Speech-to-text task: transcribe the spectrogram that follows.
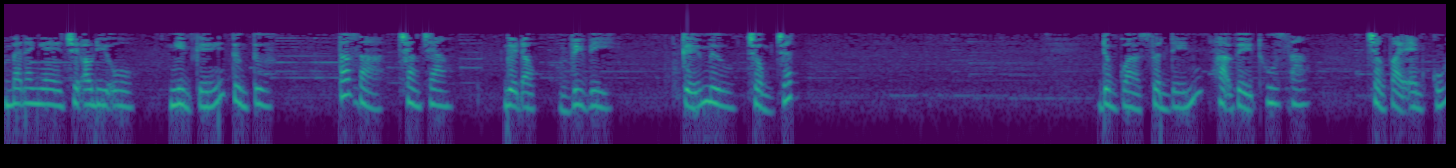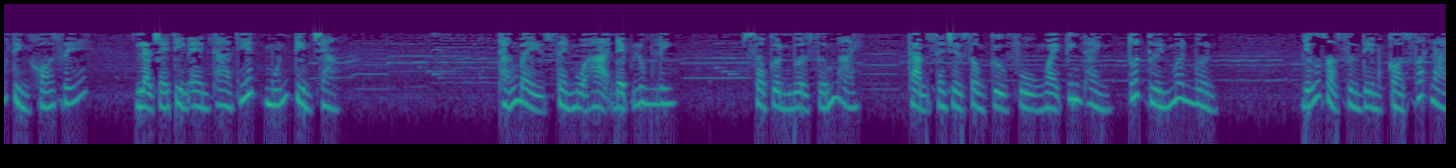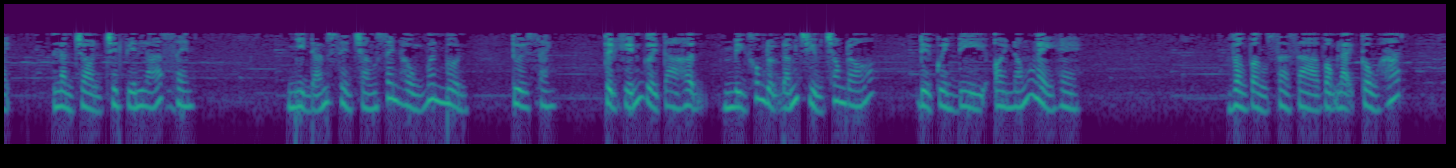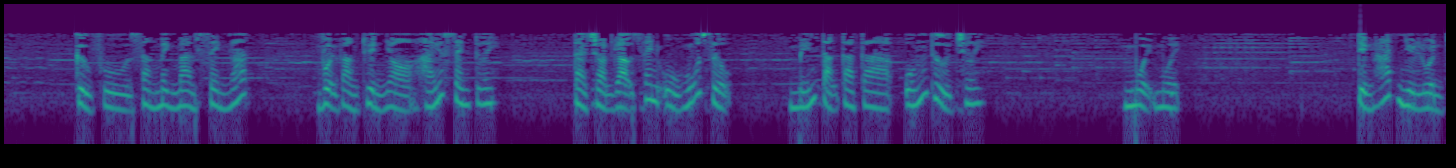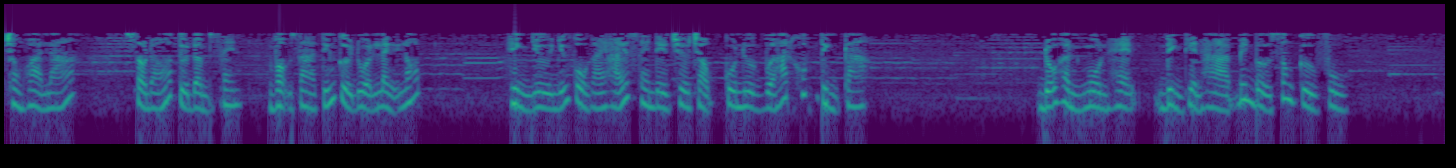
Bạn đang nghe chuyện audio Nghìn kế tương tư. Tác giả Trang Trang. Người đọc Vivi Kế mưu trồng chất. Đồng quà xuân đến, hạ về thu sang. Chẳng phải em cố tình khó dễ, Là trái tim em tha thiết muốn tìm chàng. Tháng 7 sen mùa hạ đẹp lung linh. Sau cơn mưa sớm mai, Thảm sen trên sông cửu phù ngoài kinh thành Tốt tươi mơn mờn. Những giọt sương đêm còn sót lại làm tròn trên phiến lá sen. Nhìn đám sen trắng sen hồng mơn mờn, tươi xanh, thật khiến người ta hận mình không được đắm chiều trong đó, để quên đi oi nóng ngày hè. Vòng vòng xa xa vọng lại cầu hát. cử phù sang mênh man sen ngát, vội vàng thuyền nhỏ hái sen tươi. Ta chọn gạo sen ủ hũ rượu, mến tặng ca ca uống thử chơi. Muội muội Tiếng hát như luồn trong hoa lá, sau đó từ đầm sen vọng ra tiếng cười đùa lạnh lót. Hình như những cô gái hái sen để trêu chọc cô nương vừa hát khúc tình ca. Đỗ Hần ngồn hẹn đỉnh Thiền Hà bên bờ sông Cử Phù.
